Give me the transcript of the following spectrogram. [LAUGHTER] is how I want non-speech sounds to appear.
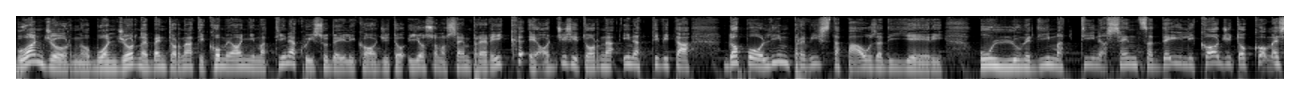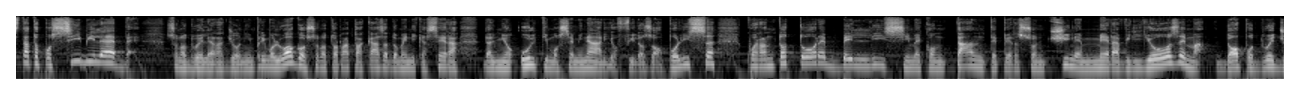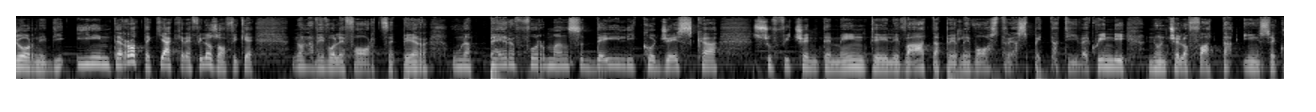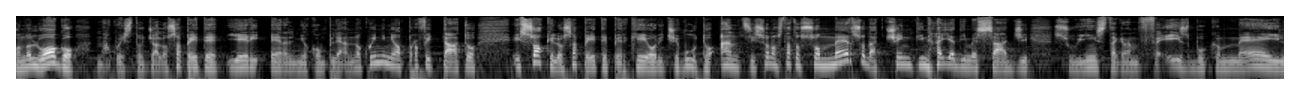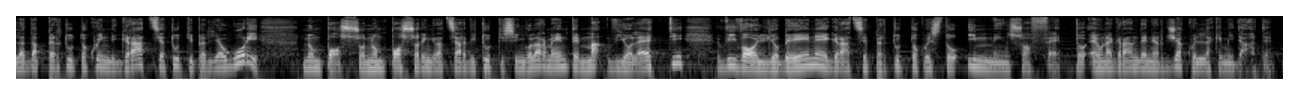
Buongiorno, buongiorno e bentornati come ogni mattina qui su Daily Cogito. Io sono sempre Rick e oggi si torna in attività dopo l'imprevista pausa di ieri. Un lunedì mattina senza Daily Cogito, come è stato possibile? Beh, sono due le ragioni. In primo luogo sono tornato a casa domenica sera dal mio ultimo seminario Filosopolis, 48 ore bellissime con tante personcine meravigliose, ma dopo due giorni di ininterrotte chiacchiere filosofiche non avevo le forze per una performance daily cogesca sufficientemente elevata per le vostre aspettative, quindi non ce l'ho fatta in secondo luogo, ma questo già lo sapete, ieri era il mio compleanno, quindi ne ho approfittato e so che lo sapete perché ho ricevuto, anzi sono stato sommerso da centinaia di messaggi su Instagram, Facebook, mail, dappertutto, quindi grazie a tutti per gli auguri, non posso, non posso ringraziarvi tutti singolarmente, ma vi ho letti, vi voglio bene e grazie per tutto questo immenso affetto, è una grande energia quella che mi date.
